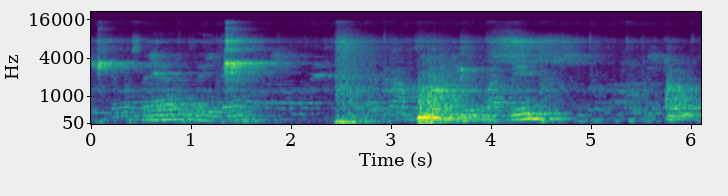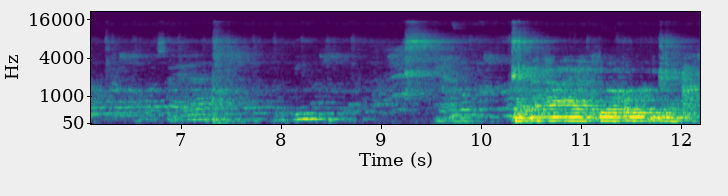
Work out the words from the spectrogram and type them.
Nama saya Kampung Pati Nama saya Abi Bacakan ayat 23.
